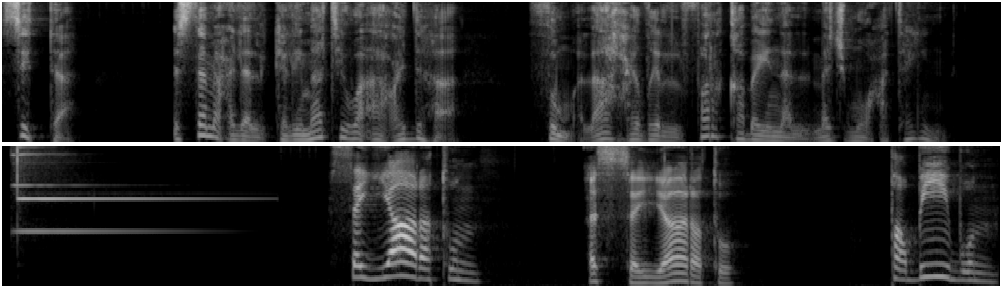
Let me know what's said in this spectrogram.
ستة. استمع إلى الكلمات وأعدها ثم لاحظ الفرق بين المجموعتين. سيارة. السيارة. طبيب.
